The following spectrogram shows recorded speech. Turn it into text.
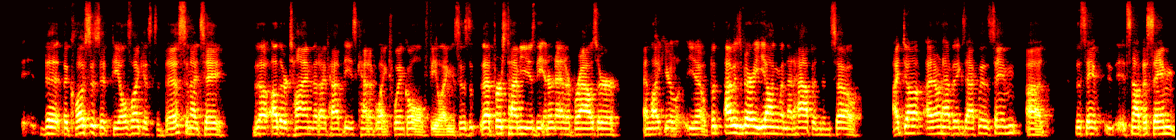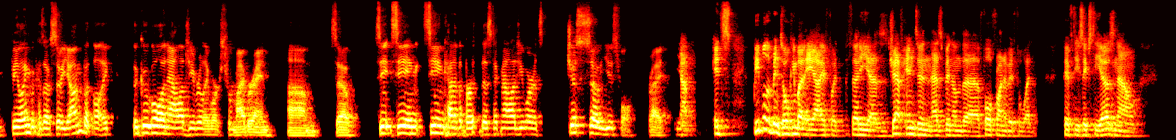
the the closest it feels like is to this. And I'd say the other time that I've had these kind of like twinkle feelings is that first time you use the internet or browser and like you're you know but i was very young when that happened. And so i don't i don't have exactly the same uh the same it's not the same feeling because i was so young but like the google analogy really works for my brain. Um so see, seeing seeing kind of the birth of this technology where it's just so useful right? Yeah. It's people have been talking about ai for 30 years. Geoff Hinton has been on the forefront of it for what 50 60 years now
